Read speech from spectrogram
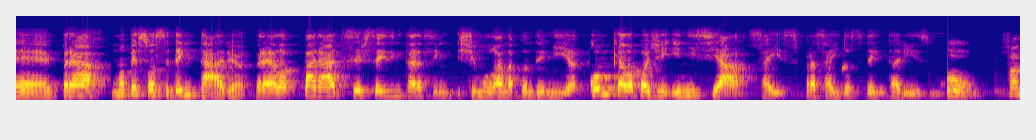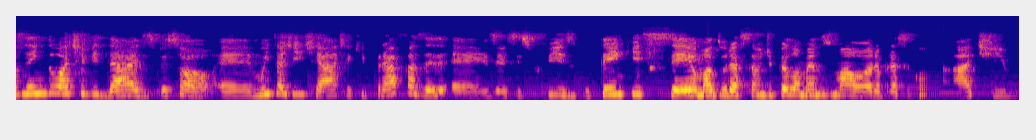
É, para uma pessoa sedentária, para ela parar de ser sedentária, assim, estimular na pandemia? Como que ela pode iniciar sair, para sair do sedentarismo? Bom, fazendo atividades, pessoal, é, muita gente acha que para fazer é, exercício físico tem que ser uma duração de pelo menos uma hora para ser ativo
